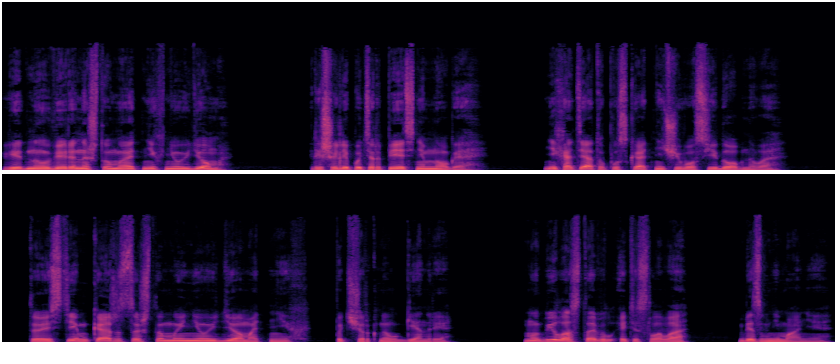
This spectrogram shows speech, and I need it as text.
Видно, уверены, что мы от них не уйдем. Решили потерпеть немного. Не хотят упускать ничего съедобного. То есть им кажется, что мы не уйдем от них», — подчеркнул Генри. Но Билл оставил эти слова без внимания.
